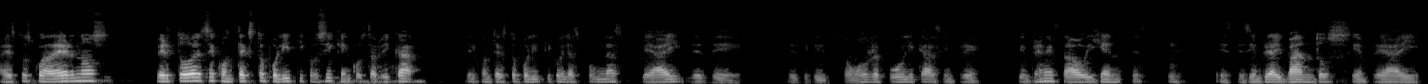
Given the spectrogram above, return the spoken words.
estos cuadernos? Ver todo ese contexto político, sí, que en Costa Rica el contexto político y las pugnas que hay desde, desde que somos república siempre, siempre han estado vigentes. Mm. Este, siempre hay bandos, siempre hay,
